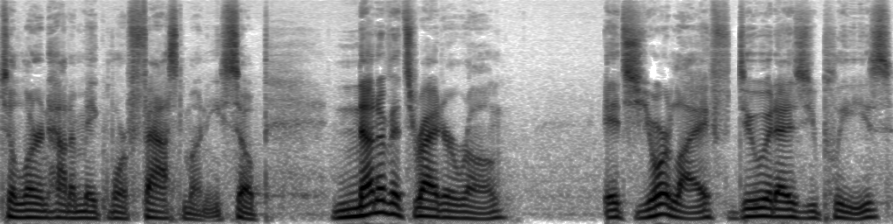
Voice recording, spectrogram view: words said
to learn how to make more fast money. So none of it's right or wrong. It's your life. Do it as you please.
